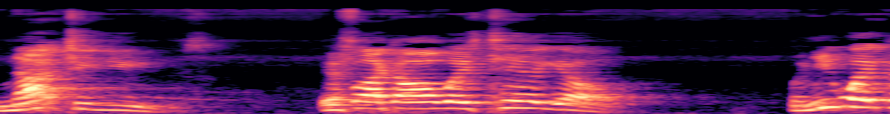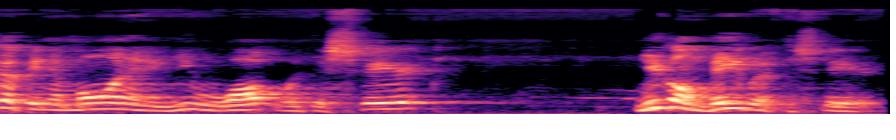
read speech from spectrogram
not to use. It's like I always tell y'all when you wake up in the morning and you walk with the Spirit, you're going to be with the Spirit.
